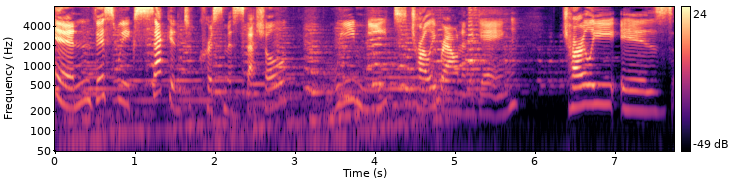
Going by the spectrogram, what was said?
In this week's second Christmas special, we meet Charlie Brown and the gang. Charlie is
